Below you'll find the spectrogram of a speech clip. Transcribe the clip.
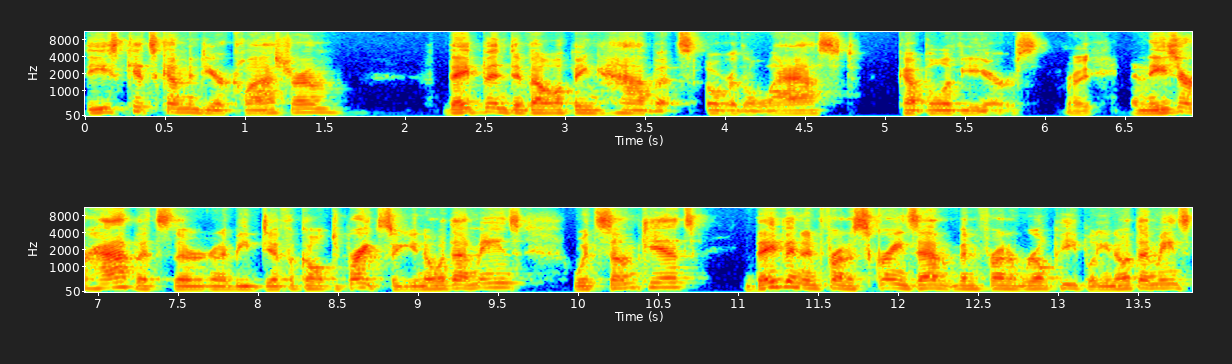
these kids come into your classroom, they've been developing habits over the last couple of years. Right. And these are habits that are going to be difficult to break. So, you know what that means? With some kids, they've been in front of screens, they haven't been in front of real people. You know what that means?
